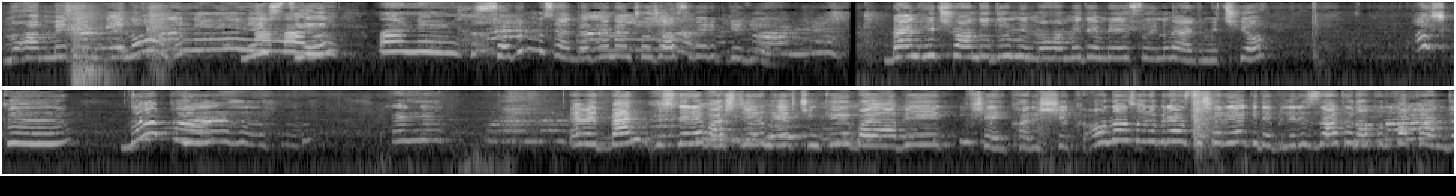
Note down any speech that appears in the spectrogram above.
Muhammed Emre ne oldu? Ne istiyorsun? Susadın mı sen? Ben hemen çocuğa su verip geliyorum. Ben hiç şu anda durmayayım. Muhammed Emre'ye suyunu verdim içiyor. Aşkım. Ne yapıyorsun? Evet ben işlere başlıyorum ev çünkü bayağı bir şey karışık. Ondan sonra biraz dışarıya gidebiliriz. Zaten okul kapandı.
